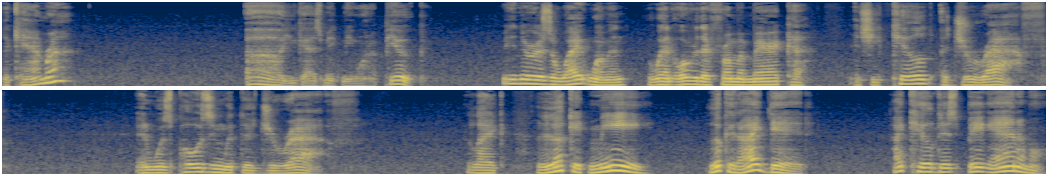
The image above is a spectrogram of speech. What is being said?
the camera? Oh, you guys make me want to puke. I mean, there was a white woman who went over there from America and she killed a giraffe and was posing with the giraffe. Like, look at me. Look at I did. I killed this big animal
